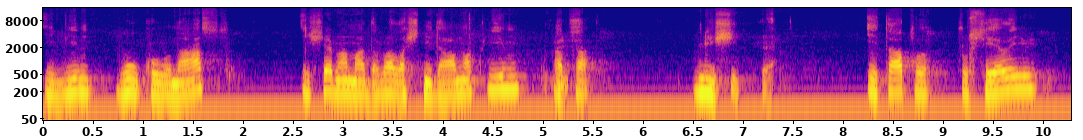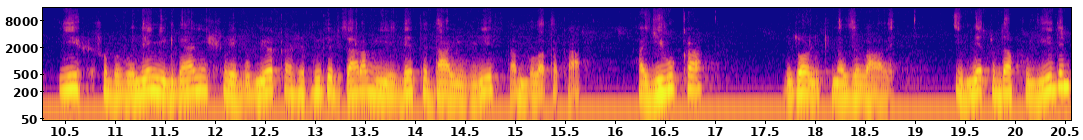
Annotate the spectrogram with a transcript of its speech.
і він був коло нас. І ще мама давала сніданок їм, а та в лісі вже. І тато просили їх, щоб вони ніде не йшли, бо ми, каже, будемо зараз їздити далі в ліс. Там була така гаївка, золіки називали. І ми туди поїдемо,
